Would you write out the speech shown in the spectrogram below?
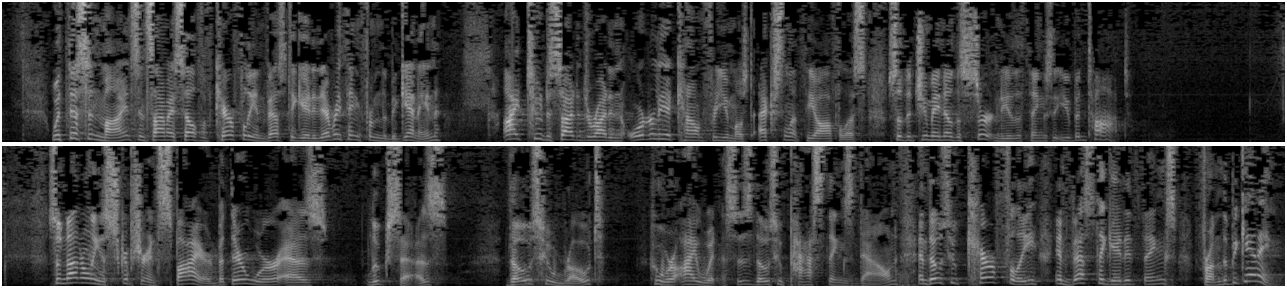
With this in mind, since I myself have carefully investigated everything from the beginning, I too decided to write an orderly account for you, most excellent Theophilus, so that you may know the certainty of the things that you've been taught. So not only is scripture inspired, but there were, as Luke says, those who wrote who were eyewitnesses, those who passed things down, and those who carefully investigated things from the beginning.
